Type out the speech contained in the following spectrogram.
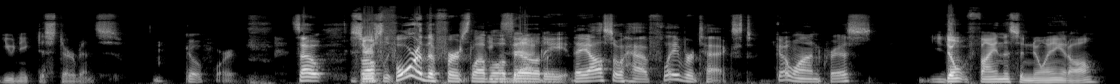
unique disturbance. Go for it. So Seriously- before the first level Exactly. ability, they also have flavor text. Go on, Chris. You don't find this annoying at all?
